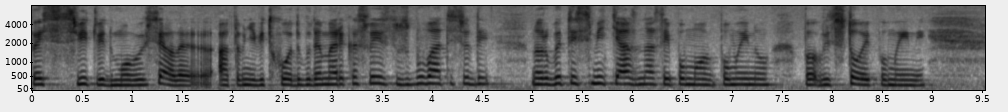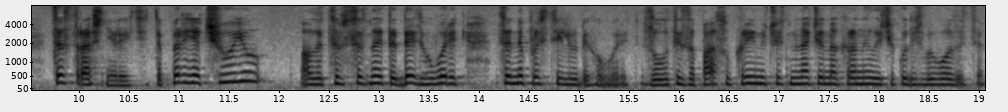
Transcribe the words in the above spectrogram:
весь світ відмовився, але атомні відходи буде Америка свої збувати сюди, ну, робити сміття з нас і помийну, по- відстой помийний. Це страшні речі. Тепер я чую, але це все, знаєте, десь говорять, це не прості люди говорять. Золотий запас України щось неначе на хранилище кудись вивозиться.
